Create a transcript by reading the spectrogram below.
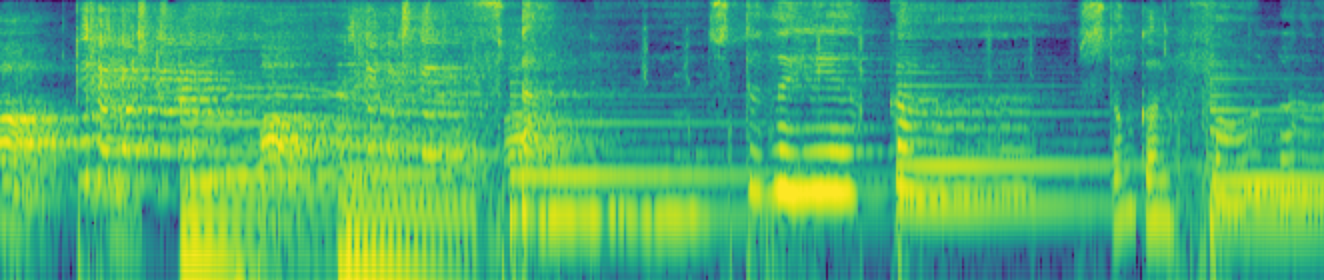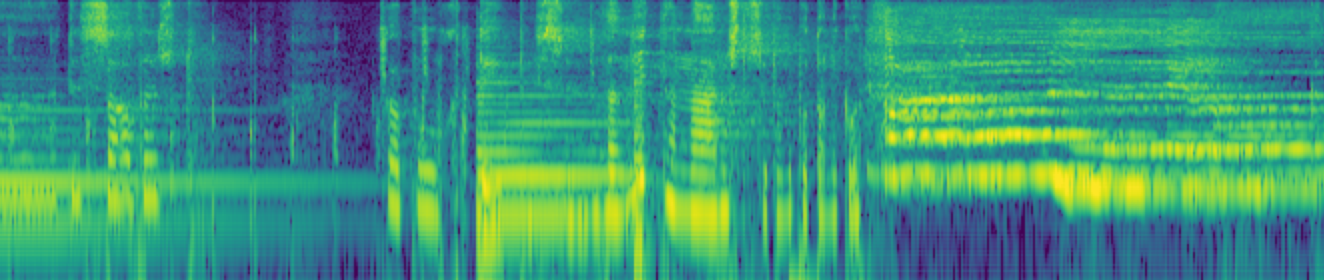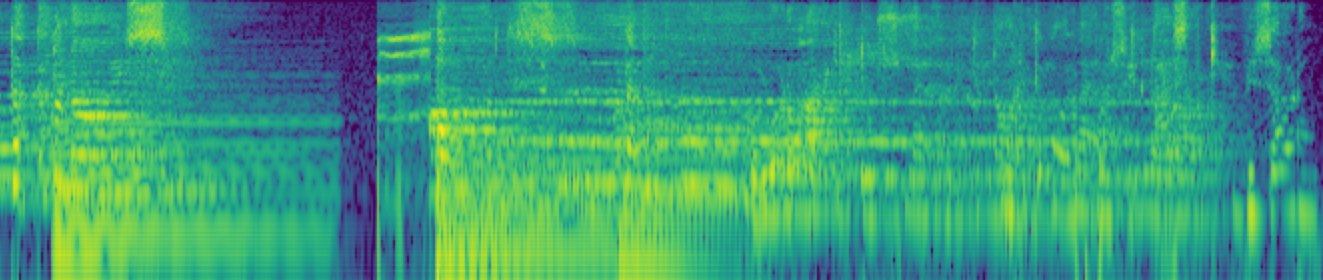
Πού θα πας Πού θα πας Φτάνει στα διακά Στον κολφόνα της Αύρεστου Κάπου χτύπησε Δεν ήταν άρρωστος, ήταν υποτονικό. Αλληλό Κατά κανόνα avisaram.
